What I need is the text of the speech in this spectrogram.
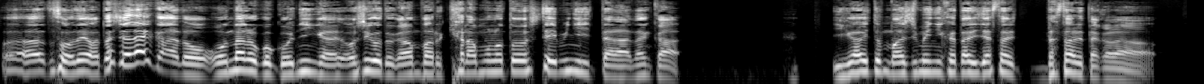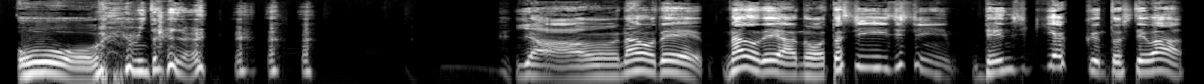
あそうね、私はなんかあの、女の子5人がお仕事頑張るキャラものとして見に行ったら、なんか、意外と真面目に語り出され出されたから、おー、みたいな。いやー、なので、なので、あの、私自身、電磁気学君としては、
